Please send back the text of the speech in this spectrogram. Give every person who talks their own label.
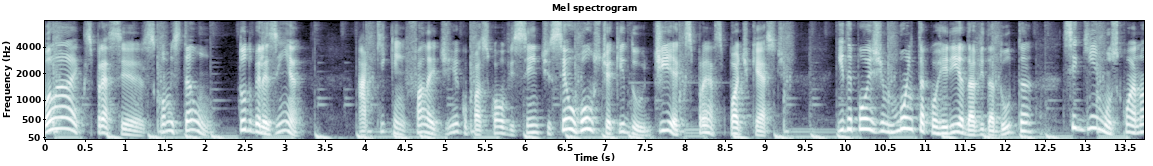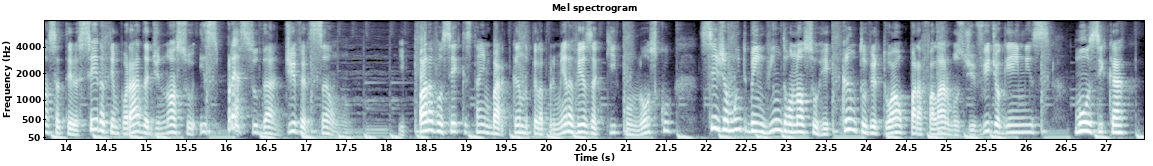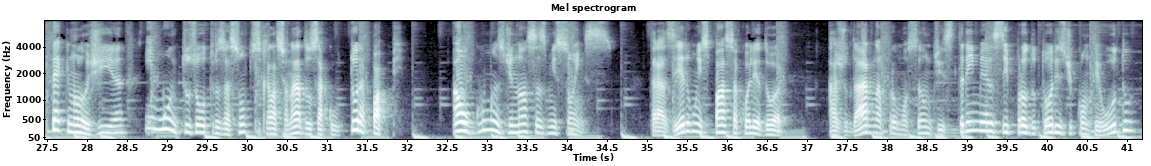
Speaker 1: Olá, Expressers! Como estão? Tudo belezinha? Aqui quem fala é Diego Pascoal Vicente, seu host aqui do Dia Express Podcast. E depois de muita correria da vida adulta, seguimos com a nossa terceira temporada de nosso Expresso da Diversão. E para você que está embarcando pela primeira vez aqui conosco, seja muito bem-vindo ao nosso recanto virtual para falarmos de videogames, música, tecnologia e muitos outros assuntos relacionados à cultura pop. Algumas de nossas missões: trazer um espaço acolhedor, ajudar na promoção de streamers e produtores de conteúdo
